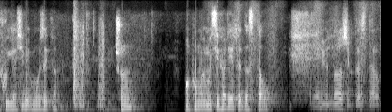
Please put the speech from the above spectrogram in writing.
Хуя себе музыка. Что? Он, по-моему, сигареты достал. Ні, він ножик достав.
